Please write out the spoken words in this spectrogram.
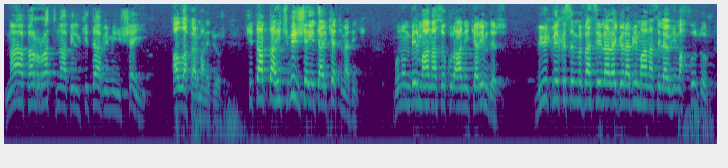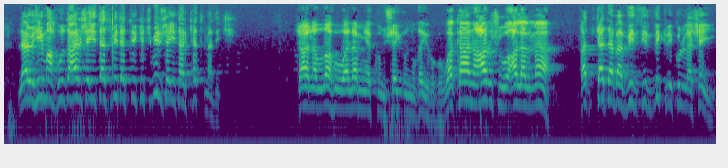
Ma ferratna fil kitabi min şey. Allah ferman ediyor. Kitapta hiçbir şeyi terk etmedik. Bunun bir manası Kur'an-ı Kerim'dir. Büyük bir kısım müfessirlere göre bir manası levh-i mahfuzdur. Levh-i mahfuzda her şeyi tespit ettik, hiçbir şeyi terk etmedik. كان الله ولم يكن شيء غيره وكان عرشه على الماء قد كتب في الذكر كل شيء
